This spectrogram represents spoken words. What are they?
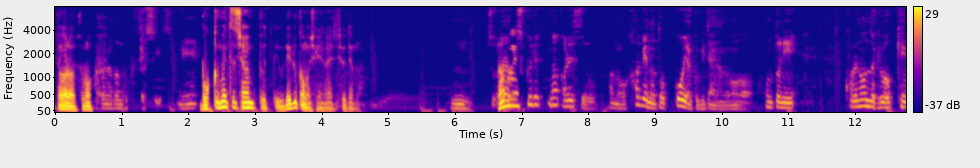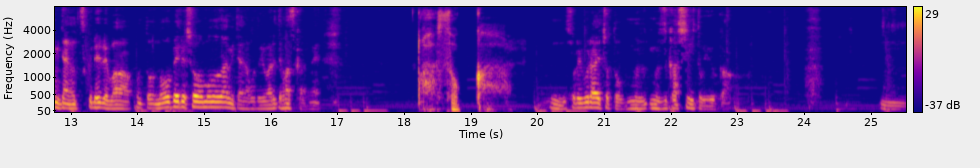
だからその、なかなか難しいですよね。撲滅シャンプーって売れるかもしれないですよ、でも。うん。そ名前作る、なんかあれですよ。あの、ハゲの特効薬みたいなのを、本当に、これ飲んどけば OK みたいなの作れれば、本当ノーベル賞ものだみたいなこと言われてますからね。あ、そっか。うん、それぐらいちょっとむ、難しいというか。うん。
